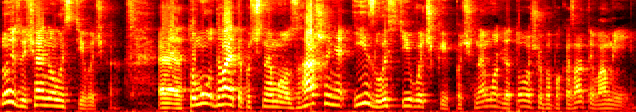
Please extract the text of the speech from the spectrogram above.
Ну і, звичайно, листівочка. Е, тому давайте почнемо з гашення і з листівочки. Почнемо для того, щоб показати вам її.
